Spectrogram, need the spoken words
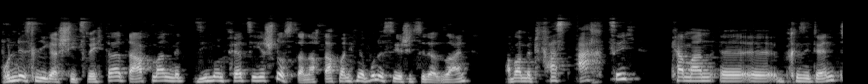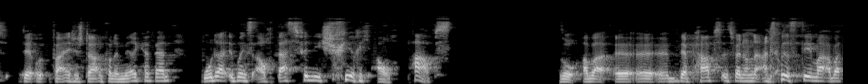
Bundesliga-Schiedsrichter darf man mit 47 ist Schluss. Danach darf man nicht mehr Bundesliga-Schiedsrichter sein. Aber mit fast 80 kann man äh, äh, Präsident der Vereinigten Staaten von Amerika werden. Oder übrigens auch, das finde ich schwierig, auch Papst. So, aber äh, äh der Papst ist vielleicht noch ein anderes Thema, aber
